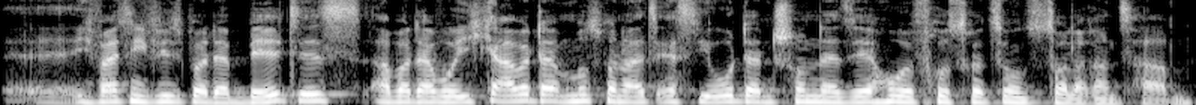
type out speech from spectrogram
Äh, ich weiß nicht, wie es bei der Bild ist, aber da, wo ich gearbeitet habe, muss man als SEO dann schon eine sehr hohe Frustrationstoleranz haben.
